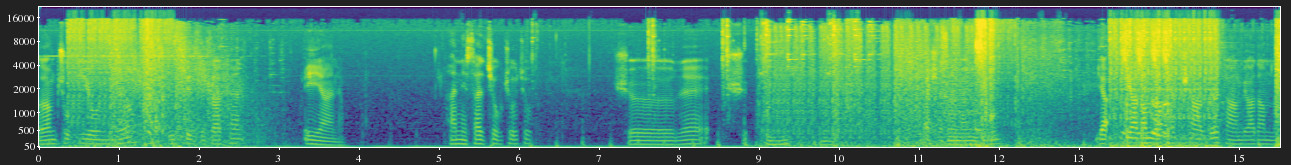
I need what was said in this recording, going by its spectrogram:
Adam çok iyi oynuyor. Bu sesi zaten iyi yani. Hani sadece çabuk çabuk çabuk. Şöyle şu Başladım hemen gidelim. Ya bir adam daha çağırdı. Tamam bir adam daha.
